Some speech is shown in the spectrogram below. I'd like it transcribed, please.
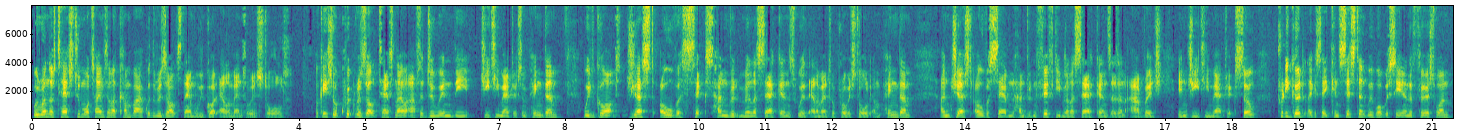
We'll run those tests two more times and I'll come back with the results then we've got Elementor installed. Okay, so quick result test now after doing the GTmetrix and Pingdom. We've got just over 600 milliseconds with Elementor Pro installed on Pingdom and just over 750 milliseconds as an average in GTmetrix. So pretty good, like I say, consistent with what we're seeing in the first one.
